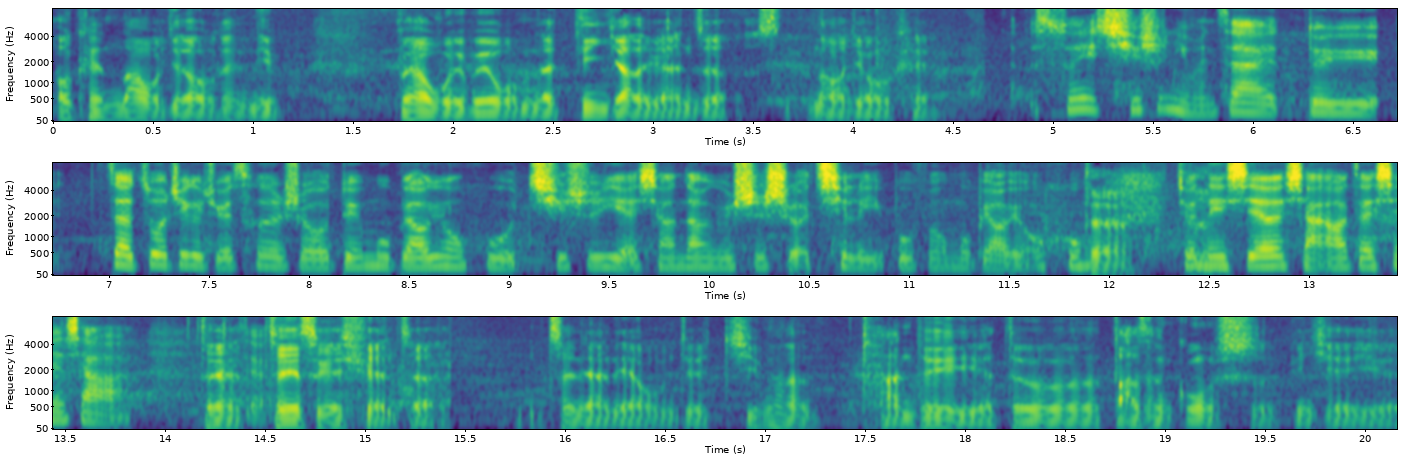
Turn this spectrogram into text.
OK，那我觉得 OK，你。不要违背我们的定价的原则，那我就 OK。所以其实你们在对于在做这个决策的时候，对目标用户其实也相当于是舍弃了一部分目标用户。对，就那些想要在线下。对，这也是个选择。这两年我们就基本上团队也都达成共识，并且也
